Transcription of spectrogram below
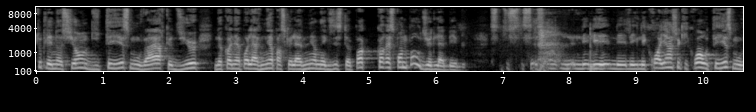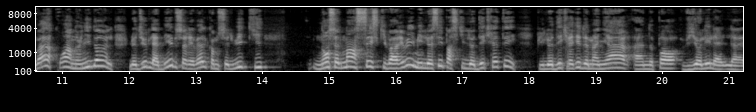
toutes les notions du théisme ouvert, que Dieu ne connaît pas l'avenir parce que l'avenir n'existe pas, correspondent pas au Dieu de la Bible les, croyants, ceux qui croient au théisme ouvert, croient en un idole. Le Dieu de la Bible se révèle comme celui qui non seulement sait ce qui va arriver, mais il le sait parce qu'il l'a décrété. Puis il l'a décrété de manière à ne pas violer la,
